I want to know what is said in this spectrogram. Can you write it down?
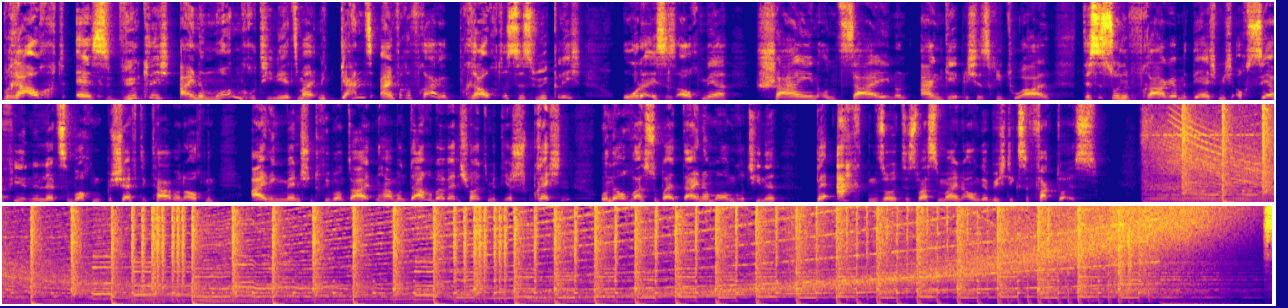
Braucht es wirklich eine Morgenroutine? Jetzt mal eine ganz einfache Frage. Braucht es es wirklich oder ist es auch mehr Schein und Sein und angebliches Ritual? Das ist so eine Frage, mit der ich mich auch sehr viel in den letzten Wochen beschäftigt habe und auch mit einigen Menschen drüber unterhalten haben. Und darüber werde ich heute mit dir sprechen und auch, was du bei deiner Morgenroutine beachten solltest, was in meinen Augen der wichtigste Faktor ist.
